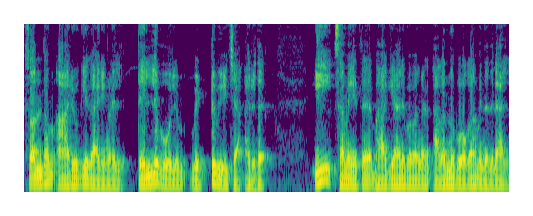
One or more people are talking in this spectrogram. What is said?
സ്വന്തം ആരോഗ്യകാര്യങ്ങളിൽ തെല്ലുപോലും വിട്ടുവീഴ്ച അരുത്. ഈ സമയത്ത് ഭാഗ്യാനുഭവങ്ങൾ അകന്നു പോകാമെന്നതിനാൽ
